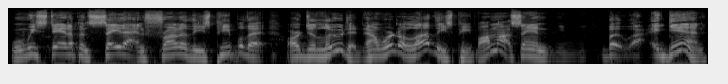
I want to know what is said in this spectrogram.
When we stand up and say that in front of these people that are deluded, now we're to love these people. I'm not saying, but again,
